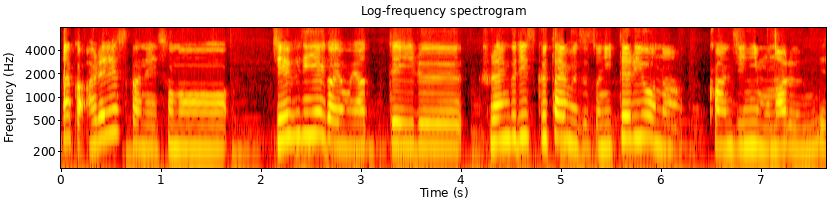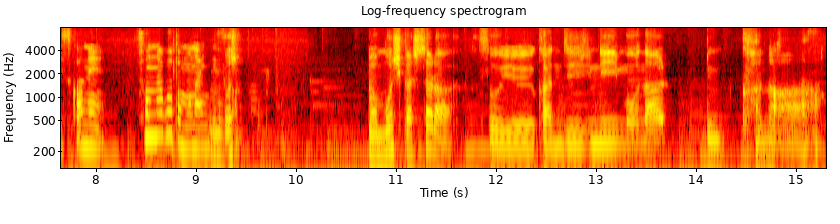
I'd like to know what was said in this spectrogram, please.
なんかあれですかねその JFDA が今やっているフライングディスクタイムズと似てるような感じにもなるんですかね。そんなこともないんですか？もし,、まあ、もしかしたらそういう感じにもなるかな。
